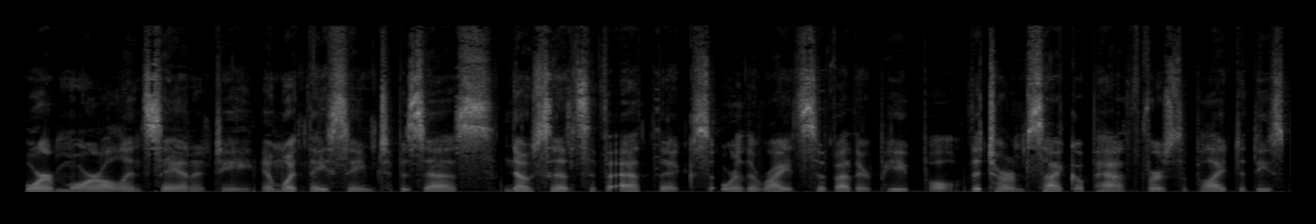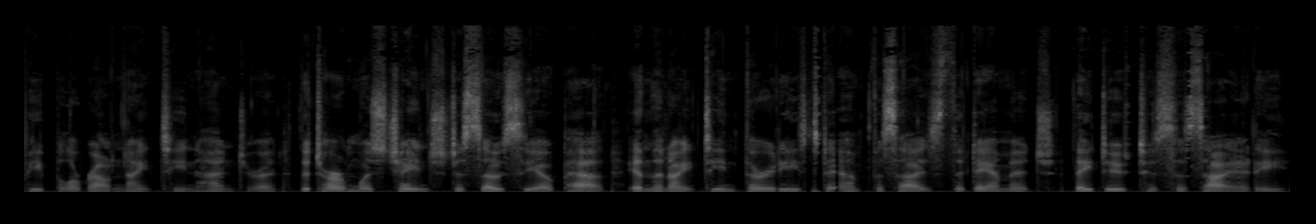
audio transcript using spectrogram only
or moral insanity, and what they seemed to possess no sense of ethics or the rights of other people. The term psychopath first applied to these people around 1900. The term was changed to sociopath in the 1930s to emphasize the damage they do to society.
